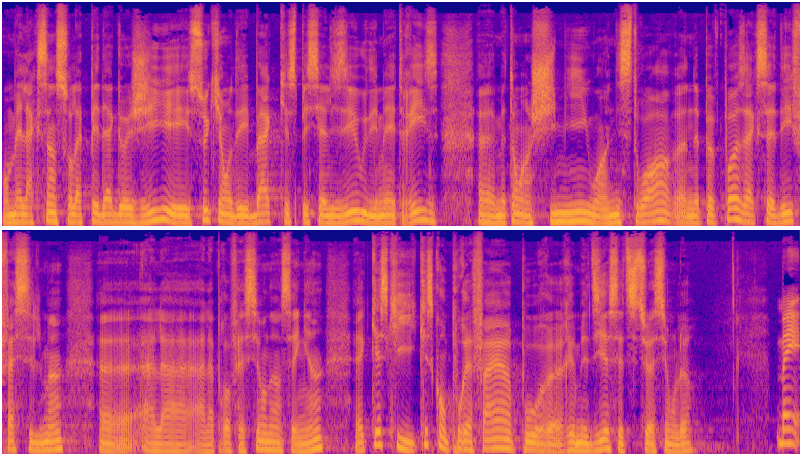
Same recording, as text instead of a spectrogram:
on met l'accent sur la pédagogie et ceux qui ont des bacs spécialisés ou des maîtrises, euh, mettons en chimie ou en histoire, ne peuvent pas accéder facilement à la, à, la, profession d'enseignant. qu'est-ce qu'on pourrait faire pour remédier à cette situation-là? Bien,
